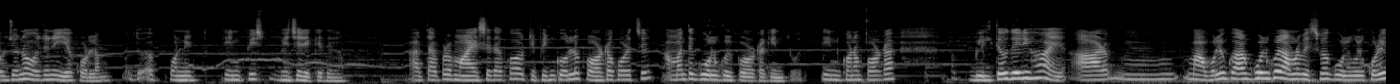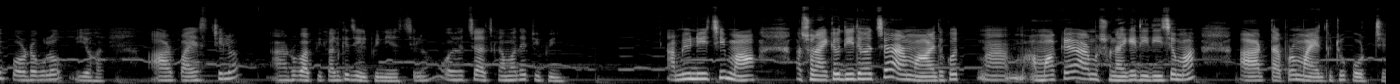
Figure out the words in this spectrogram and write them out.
ওর জন্য ওই জন্য ইয়ে করলাম পনির তিন পিস ভেজে রেখে দিলাম। আর তারপর মা এসে দেখো, টিফিন করল, পরোটা করেছে। আমাদের গোল গোল পরোটা কিন্তু, তিন কোনা পরোটা। বেলতেও দেরি হয় আর মা বলে আর গোল গোল, আমরা বেশিরভাগ গোল গোল করেই পরোটাগুলো ইয়ে হয়। আর পায়েস ছিল আর বাপি কালকে জিলপি নিয়ে এসেছিল। ওই হচ্ছে আজকে আমাদের টিফিন। আমিও নিয়েছি, মা আর সোনাইকেও দিয়ে হচ্ছে। আর মা দেখো আমাকে আর সোনাইকে দিয়ে দিয়েছে মা। আর তারপর মায়ের দুটো করছে।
